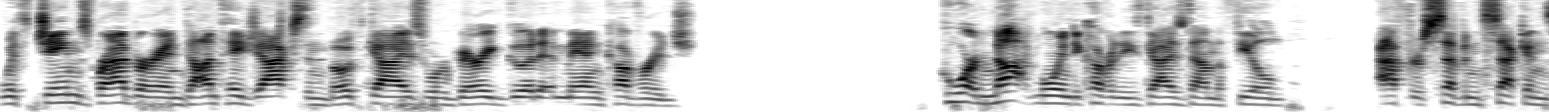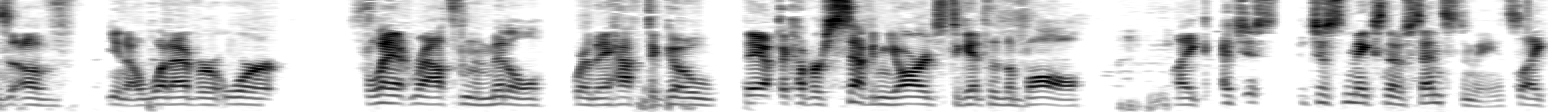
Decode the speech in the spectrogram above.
with James Bradberry and Donte Jackson, both guys who are very good at man coverage, who are not going to cover these guys down the field after seven seconds of, you know, whatever, or slant routes in the middle where they have to go, they have to cover seven yards to get to the ball. Like, it just, it just makes no sense to me. It's like,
